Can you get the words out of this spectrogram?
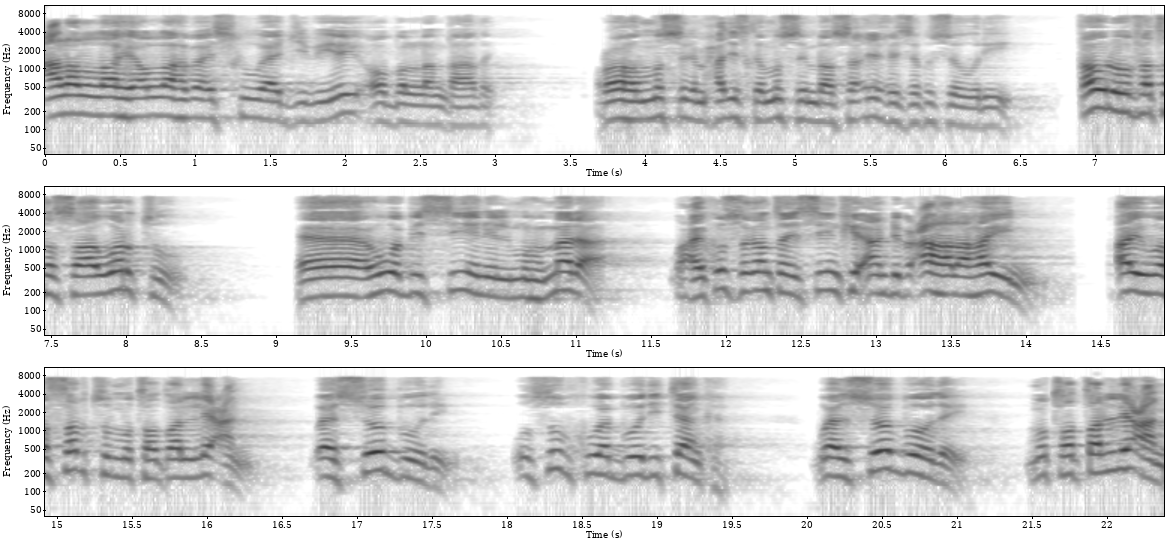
cala allaahi allah baa isku waajibiyey oo ballanqaaday. Rawaahu muslim xadiiska muslim baa saxiixiisa ku soo wariyey. Qowluhu fatasaawartu huwa bisiini almuhmala waxay ku sugan tahay siinkii aan dhibcaha lahayn. Ay wasabtu mutadallican. Waa soo booday. Wusuubku waa booditaanka. Waan soo booday. Mutatallican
